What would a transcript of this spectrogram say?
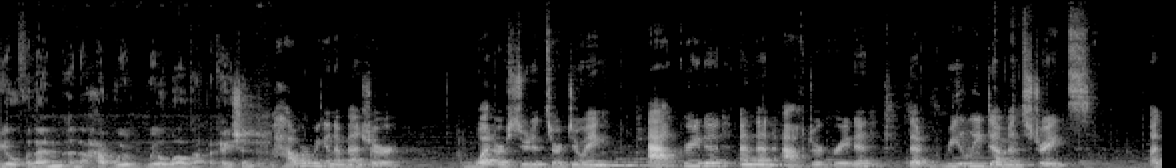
real for them and that have real, real world application. How are we going to measure what our students are doing at graded and then after graded that really demonstrates a,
